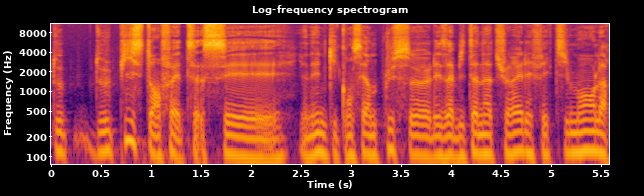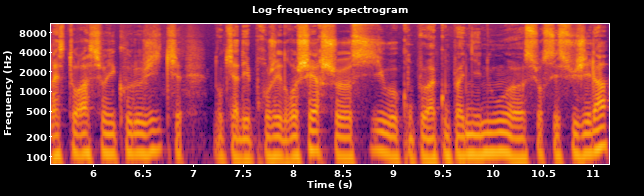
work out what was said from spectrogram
deux, pistes en fait. C'est, il y en a une qui concerne plus euh, les habitats naturels, effectivement, la restauration écologique. Donc il y a des projets de recherche aussi qu'on peut accompagner nous euh, sur ces sujets-là.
